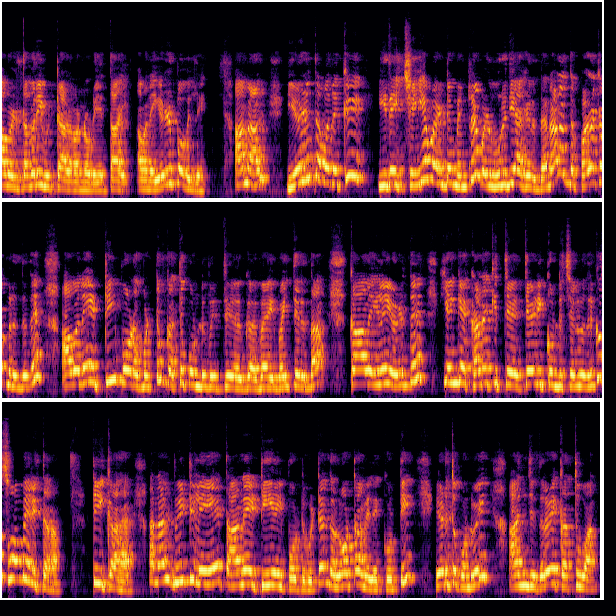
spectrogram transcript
அவள் தவறிவிட்டாள் அவனுடைய தாய். அவனை எழுப்பவில்லை. ஆனால் எழுந்தவனுக்கு இதை செய்ய வேண்டும் என்று அவள் உறுதியாக இருந்தனால் அந்த பழக்கம் இருந்தது. அவனே டீ போட மட்டும் கத்துக்கொண்டு விட்டு வை- வைத்திருந்தான். காலையில எழுந்து எங்கே கடைக்கு தே தேடிக்கொண்டு செல்வதற்கு சோம்பேறித்தனம் டீக்காக. ஆனால் வீட்டிலேயே தானே டீயை போட்டுவிட்டு அந்த லோட்டாவிலை கொட்டி எடுத்துக்கொண்டு போய் அஞ்சு தடவை கத்துவான்.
